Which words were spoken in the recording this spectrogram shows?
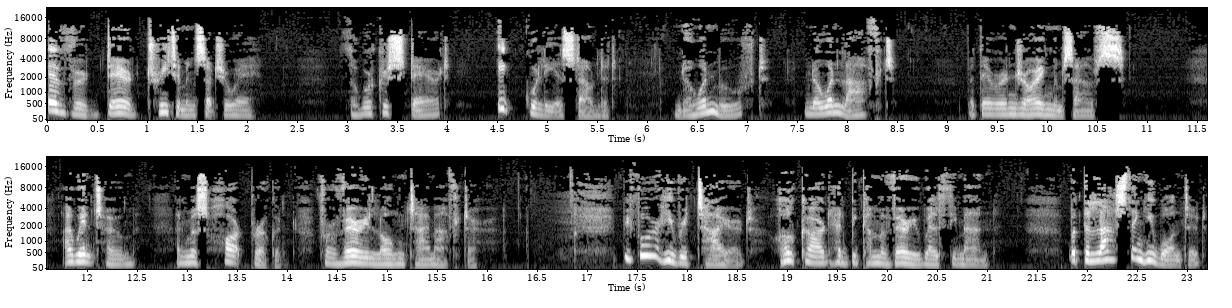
ever dared treat him in such a way. The workers stared, equally astounded. No one moved, no one laughed, but they were enjoying themselves. I went home and was heartbroken for a very long time after. Before he retired, Rocard had become a very wealthy man, but the last thing he wanted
